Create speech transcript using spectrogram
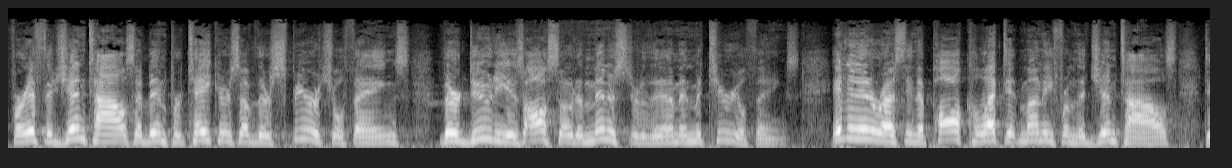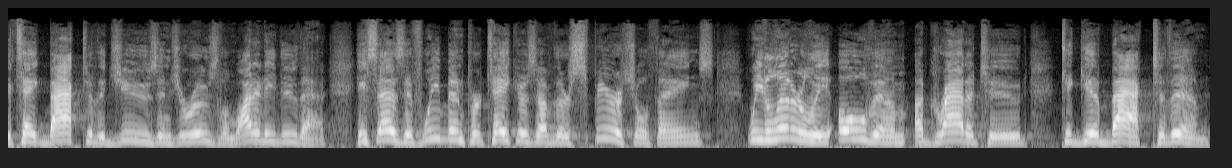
for if the Gentiles have been partakers of their spiritual things, their duty is also to minister to them in material things. Isn't it interesting that Paul collected money from the Gentiles to take back to the Jews in Jerusalem? Why did he do that? He says, if we've been partakers of their spiritual things, we literally owe them a gratitude to give back to them.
